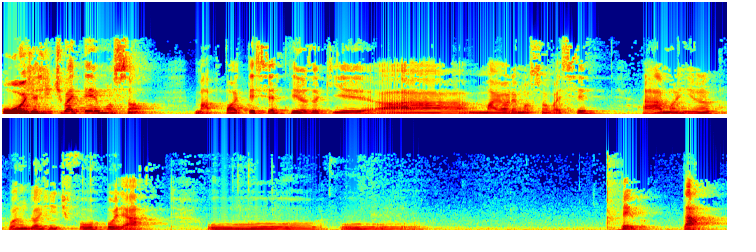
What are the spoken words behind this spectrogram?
hoje a gente vai ter emoção, mas pode ter certeza que a maior emoção vai ser amanhã, quando a gente for olhar o, o payroll, tá?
